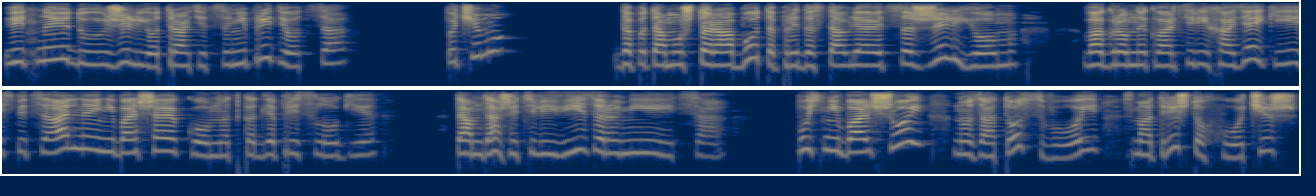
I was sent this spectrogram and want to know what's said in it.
Ведь на еду и жилье тратиться не придется. Почему? Да потому что работа предоставляется с жильем. В огромной квартире хозяйки есть специальная небольшая комнатка для прислуги. Там даже телевизор имеется. Пусть небольшой, но зато свой, смотри, что хочешь.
